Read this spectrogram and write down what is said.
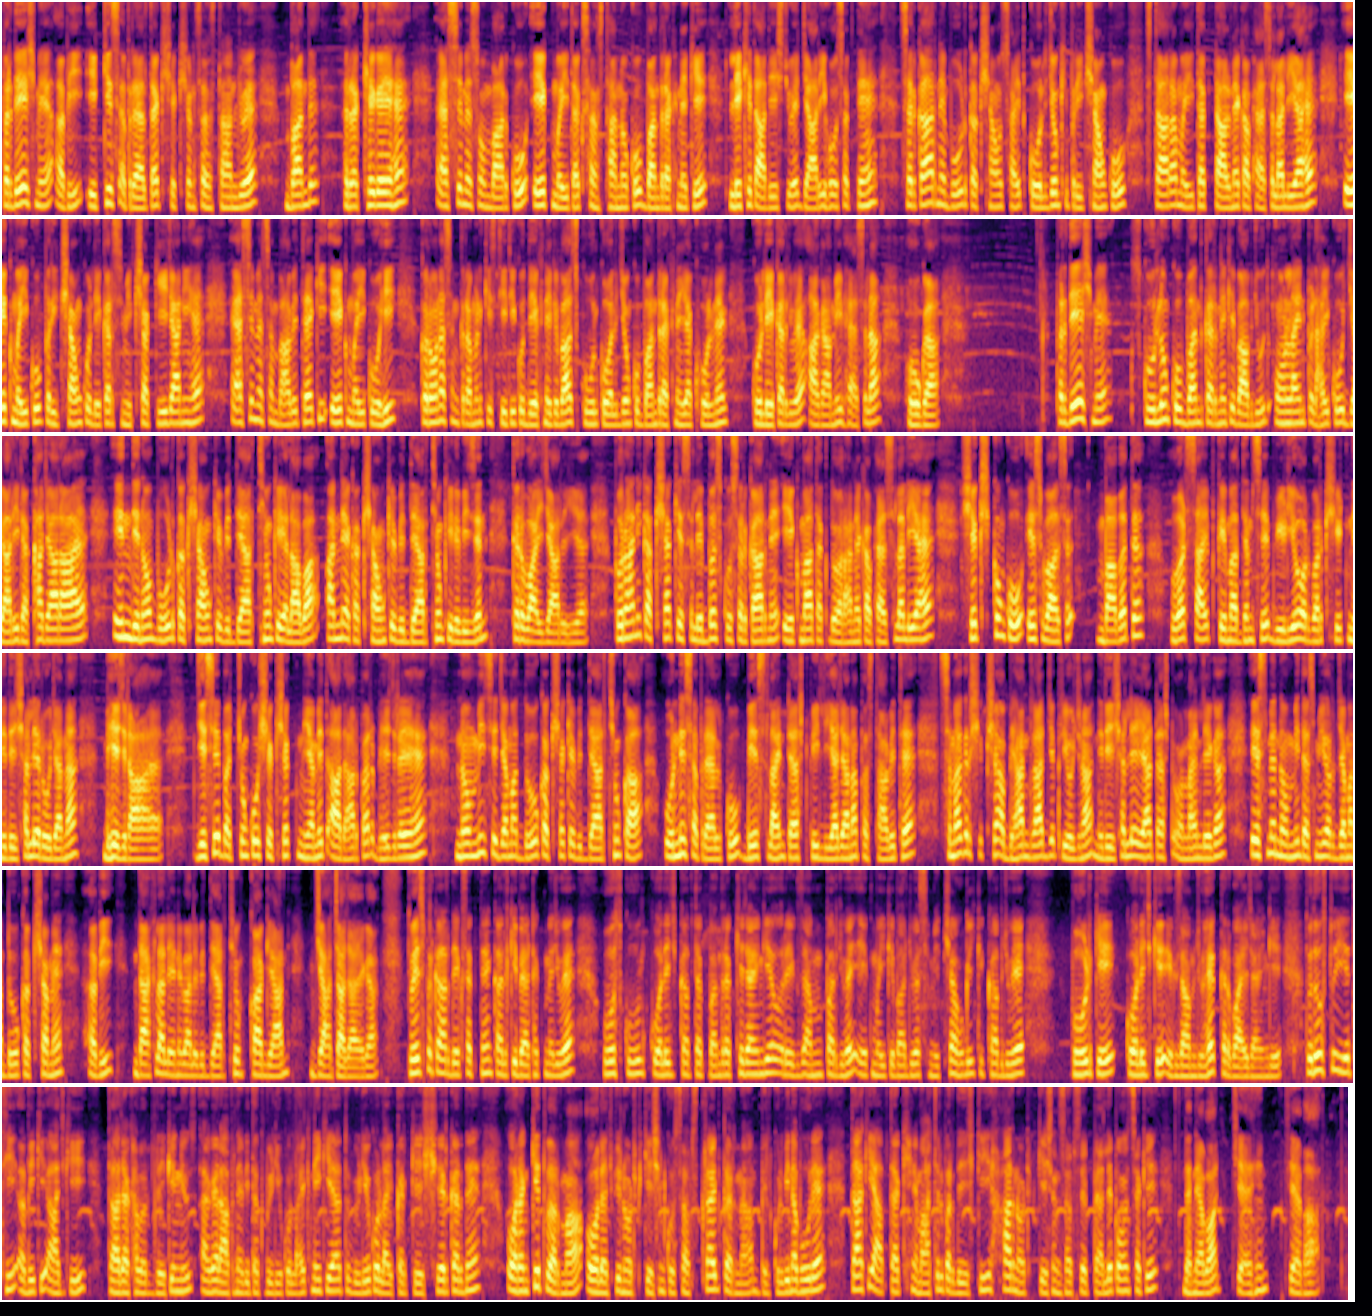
प्रदेश में अभी 21 अप्रैल तक शिक्षण संस्थान जो है बंद रखे गए हैं। ऐसे में सोमवार को एक मई तक संस्थानों को बंद रखने के लिखित आदेश जो है जारी हो सकते हैं। सरकार ने बोर्ड कक्षाओं सहित कॉलेजों की परीक्षाओं को सतारह मई तक टालने का फैसला लिया है। एक मई को परीक्षाओं को लेकर समीक्षा की जानी है। ऐसे में संभावित है कि एक मई को ही कोरोना संक्रमण की स्थिति को देखने के बाद स्कूल, कॉलेजों को बंद रखने या खोलने को लेकर जो है आगामी फैसला होगा। प्रदेश में स्कूलों को बंद करने के बावजूद ऑनलाइन पढ़ाई को जारी रखा जा रहा है। इन दिनों बोर्ड कक्षाओं के विद्यार्थियों के अलावा अन्य कक्षाओं के विद्यार्थियों की रिवीजन करवाई जा रही है। पुरानी कक्षा के सिलेबस को सरकार ने एक माह तक दोहराने का फैसला लिया है। शिक्षकों को इस बाबत व्हाट्सएप के माध्यम से वीडियो और वर्कशीट निदेशालय रोज़ाना भेज रहा है। जिसे बच्चों को शिक्षक नियमित आधार पर भेज रहे हैं। नौवीं से जमा दो कक्षा के विद्यार्थियों का 19 अप्रैल को बेसलाइन टेस्ट भी लिया जाना प्रस्तावित है। समग्र शिक्षा अभियान राज्य परियोजना निदेशालय यह टेस्ट ऑनलाइन लेगा। इसमें नौवीं, दसवीं और जमा दो कक्षा में अभी दाखिला लेने वाले विद्यार्थियों का ज्ञान जांचा जाएगा। तो इस प्रकार देख सकते हैं, कल की बैठक में जो है, वो स्कूल, कॉलेज कब तक बंद रखे जाएँगे और एग्ज़ाम पर जो है, एक मई के बाद जो है समीक्षा होगी कि कब जो है बोर्ड के कॉलेज के एग्ज़ाम जो है करवाए जाएँगे। तो दोस्तों, ये थी अभी की आज की ताज़ा खबर ब्रेकिंग न्यूज़। अगर आपने अभी तक वीडियो को लाइक नहीं किया तो वीडियो को लाइक करके शेयर कर दें और Ankit Verma all HP notification को सब्सक्राइब करना बिल्कुल भी ना भूलें, ताकि आप तक हिमाचल प्रदेश की हर नोटिफिकेशन सबसे पहले पहुँच सके। धन्यवाद। जय हिंद। जय भारत।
